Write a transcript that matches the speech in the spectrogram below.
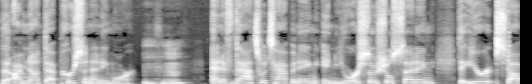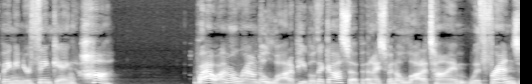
that I'm not that person anymore. Mm-hmm. And if that's what's happening in your social setting, that you're stopping and you're thinking, huh, wow, I'm around a lot of people that gossip. And I spend a lot of time with friends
